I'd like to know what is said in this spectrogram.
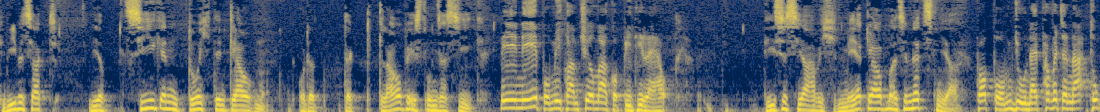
Die Bibel sagt, wir siegen durch den Glauben oder der Glaube ist unser Sieg. ปีนี้ผมมีความเชื่อมากกว่าปีที่แล้ว Dieses Jahr habe ich mehr Glauben als im letzten Jahr, เพราะผมอยู่ในพระวจนะทุก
